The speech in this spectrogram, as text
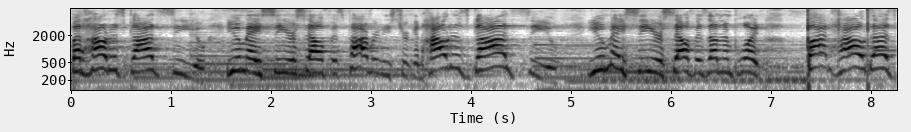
but how does God see you? You may see yourself as poverty stricken. How does God see you? You may see yourself as unemployed, but how does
